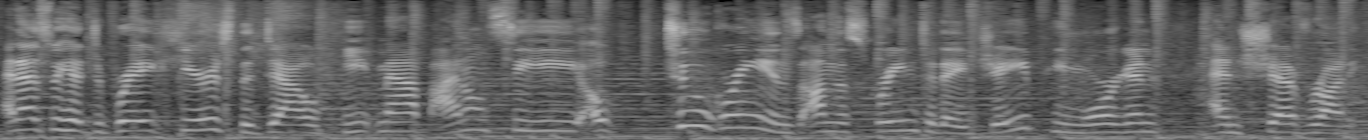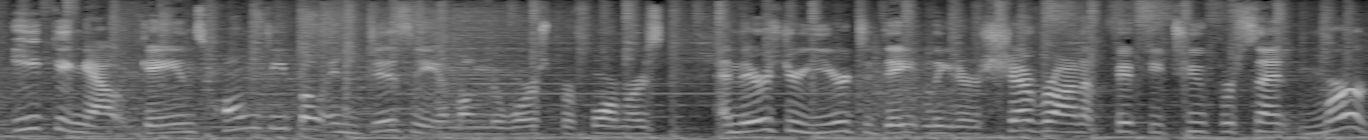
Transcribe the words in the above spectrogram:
And as we head to break, here's the Dow heat map. I don't see, oh, two greens on the screen today. JP Morgan and Chevron eking out gains. Home Depot and Disney among the worst performers. And there's your year to date leaders Chevron up 52%, Merck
